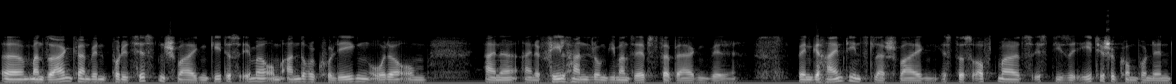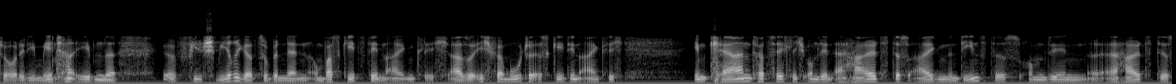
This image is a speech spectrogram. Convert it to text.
äh, man sagen kann, wenn Polizisten schweigen, geht es immer um andere Kollegen oder um eine, eine Fehlhandlung, die man selbst verbergen will. Wenn Geheimdienstler schweigen, ist das oftmals, ist diese ethische Komponente oder die Metaebene äh, viel schwieriger zu benennen. Um was geht es denen eigentlich? Also ich vermute, es geht ihnen eigentlich im Kern tatsächlich um den Erhalt des eigenen Dienstes, um den Erhalt des,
